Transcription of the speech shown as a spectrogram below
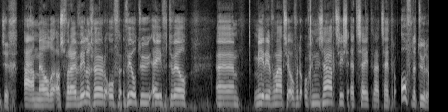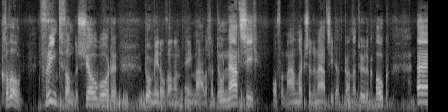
zich aanmelden als vrijwilliger? Of wilt u eventueel uh, meer informatie over de organisaties, et cetera, et cetera. Of natuurlijk gewoon vriend van de show worden door middel van een eenmalige donatie of een maandelijkse donatie, dat kan natuurlijk ook. Uh,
